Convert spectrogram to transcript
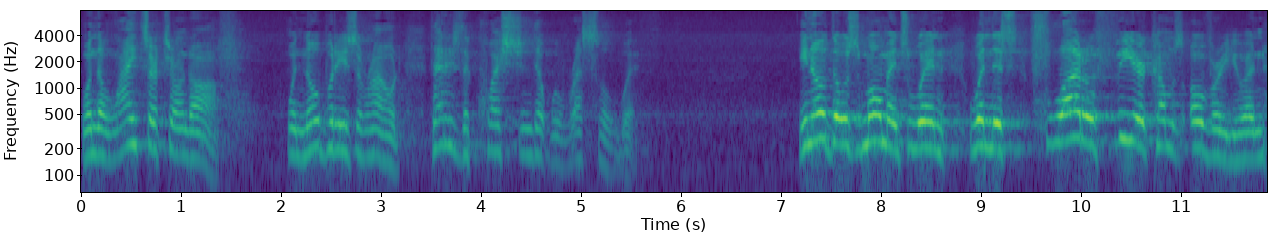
when the lights are turned off, when nobody's around, that is the question that we'll wrestle with. You know, those moments when, when this flood of fear comes over you and,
